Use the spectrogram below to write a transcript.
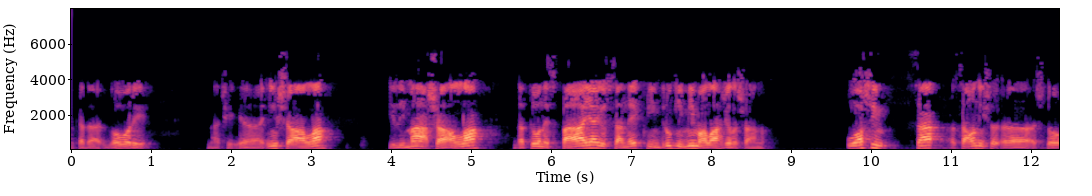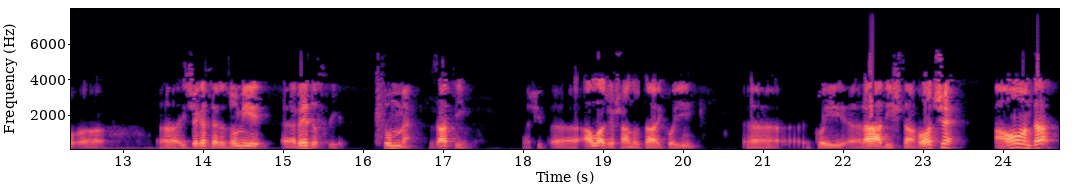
e, kada govori znači e, inša Allah ili maša Allah da to ne spajaju sa nekim drugim mimo Allah Želešanu. U osim sa, sa onim što, što iz čega se razumije redoslijed, summe, zatim, znači Allah Đešanu taj koji, koji radi šta hoće, a onda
